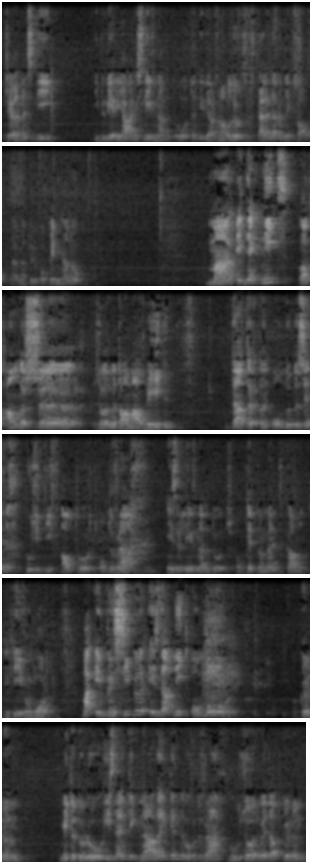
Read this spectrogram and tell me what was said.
zijn wel mensen die, die beweren, ja, er is leven na de dood en die daar van alles over te vertellen hebben. Ik zal daar natuurlijk op ingaan ook. Maar ik denk niet, want anders uh, zouden we het allemaal weten, dat er een ondubbelzinnig positief antwoord op de vraag is er leven na de dood op dit moment kan gegeven worden. Maar in principe is dat niet onmogelijk. We kunnen methodologisch, denk ik, nadenken over de vraag hoe zouden wij dat kunnen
